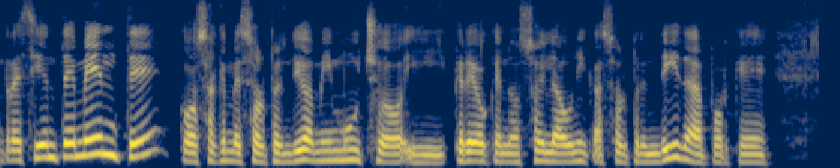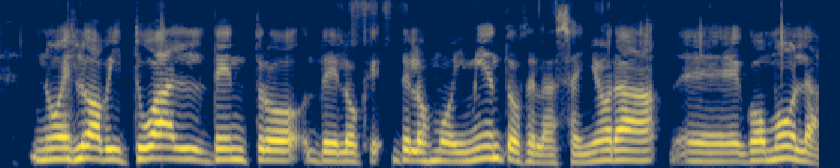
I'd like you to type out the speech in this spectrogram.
Recientemente, cosa que me sorprendió a mí mucho y creo que no soy la única sorprendida porque no es lo habitual dentro de, lo que, de los movimientos de la señora eh, Gomola,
